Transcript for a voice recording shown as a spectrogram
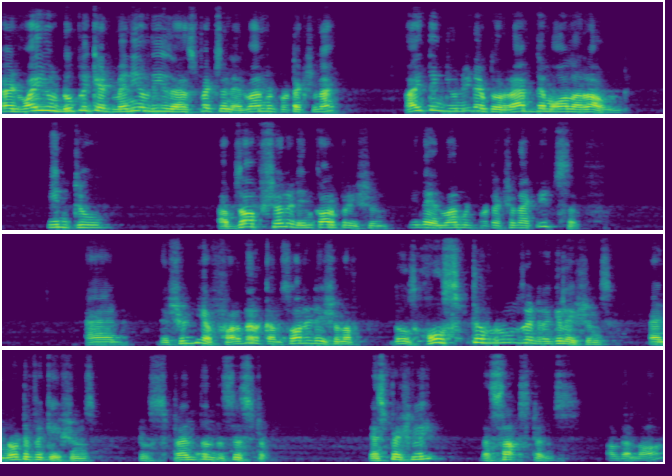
and why you duplicate many of these aspects in Environment Protection Act I think you need have to wrap them all around into absorption and incorporation in the Environment Protection Act itself. And there should be a further consolidation of those host of rules and regulations and notifications to strengthen the system, especially the substance of the law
